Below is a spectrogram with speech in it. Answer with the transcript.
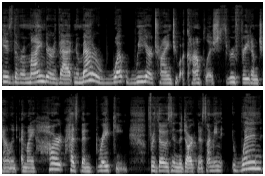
is the reminder that no matter what we are trying to accomplish through Freedom Challenge, and my heart has been breaking for those in the darkness. I mean, when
